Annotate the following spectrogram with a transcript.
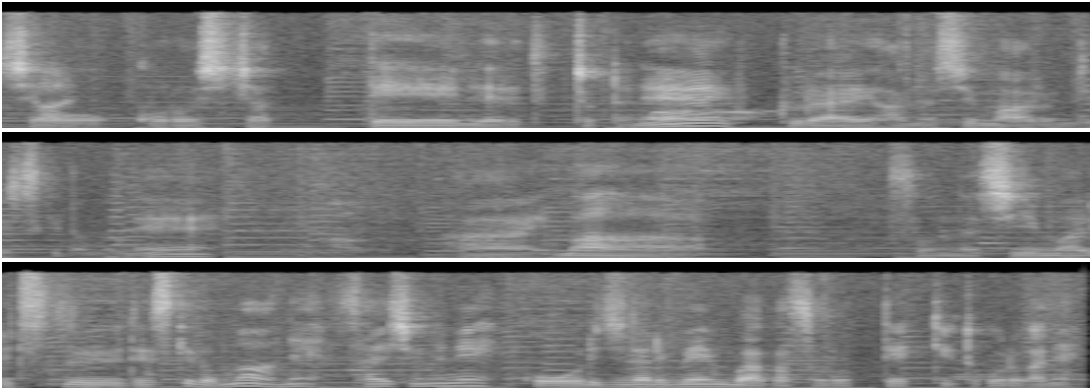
者を殺しちゃってみたいなちょっとね暗い話もあるんですけどもね。はいまあそんなシーンもありつつですけどまあね最初にねこうオリジナルメンバーが揃ってっていうところがね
